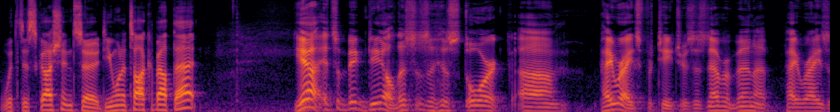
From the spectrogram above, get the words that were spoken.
with discussion. So, do you want to talk about that? Yeah, it's a big deal. This is a historic um, pay raise for teachers. There's never been a pay raise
